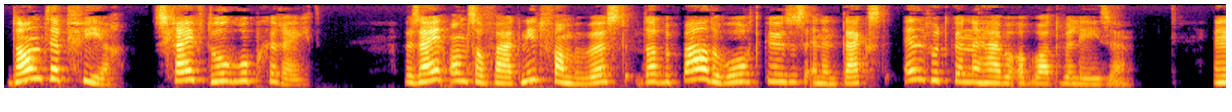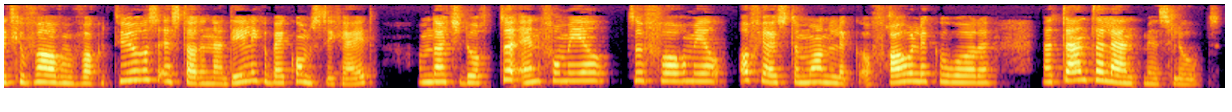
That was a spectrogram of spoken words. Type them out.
Dan tip 4. Schrijf doelgroepgericht. We zijn ons er vaak niet van bewust dat bepaalde woordkeuzes in een tekst invloed kunnen hebben op wat we lezen. In het geval van vacatures is dat een nadelige bijkomstigheid, omdat je door te informeel, te formeel of juist te mannelijke of vrouwelijke woorden latent talent misloopt.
